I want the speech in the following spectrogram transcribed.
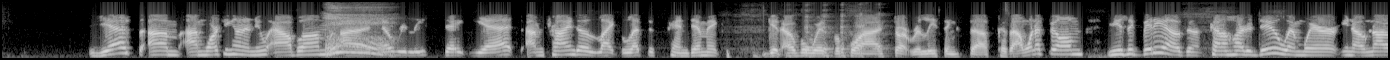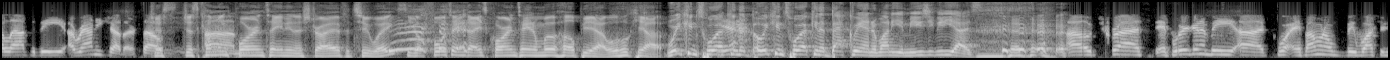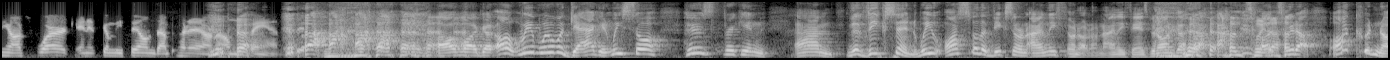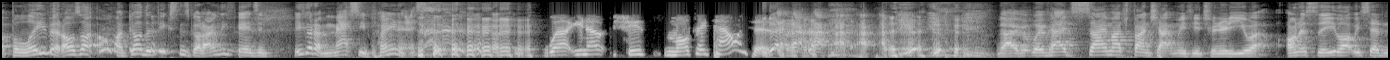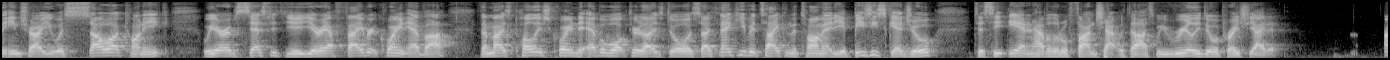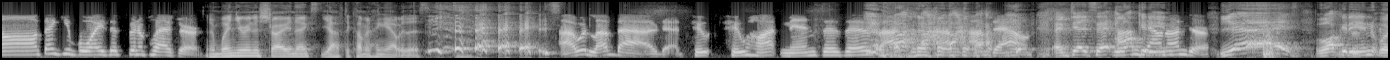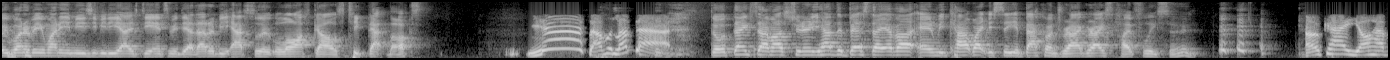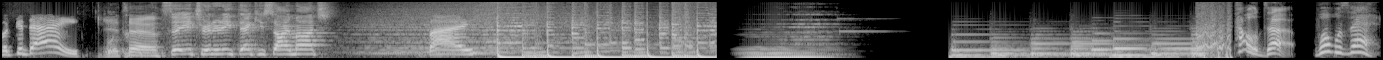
Yes, um, I'm working on a new album. uh, no release date yet. I'm trying to like let this pandemic get over with before I start releasing stuff because I want to film music videos, and it's kind of hard to do when we're you know not allowed to be around each other. So Just just come and um, quarantine in Australia for two weeks. You got 14 days quarantine, and we'll help you out. We'll hook you up. We can twerk in the we can twerk in the background of one of your music videos. Oh, trust. If we're gonna be, uh, twer- if I'm gonna be watching y'all twerk and it's gonna be filmed, I'm putting it on OnlyFans. oh my god! Oh, we, we were gagging. We saw who's freaking um, the Vixen. We I saw the Vixen on Only, oh, not on OnlyFans, but on On Twitter. on Twitter. I could not believe it. I was like, oh my god, the Vixen's got OnlyFans and he's got a massive penis. well, you know, she's multi-talented. no, but we've had so much fun chatting with you, Trinity. You are honestly, like we said in the intro, you were so iconic. We are obsessed with you. You're our favourite queen ever, the most polished queen to ever walk through those doors. So thank you for taking the time out of your busy schedule to sit down and have a little fun chat with us. We really do appreciate it. Oh, thank you, boys. It's been a pleasure. And when you're in Australia next, you have to come and hang out with us. I would love that. Two two hot men's is is. I just, I'm, I'm down. And dead set, lock I'm it down in. under. Yes, lock it in. We want to be in one of your music videos, dancing with you. That'll be absolute life goals. Tick that box. Yes, I would love that. So thanks so much, Trinity. Have the best day ever, and we can't wait to see you back on Drag Race, hopefully soon. Okay, y'all have a good day. You too. See you, Trinity. Thank you so much. Bye. Hold up. What was that?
